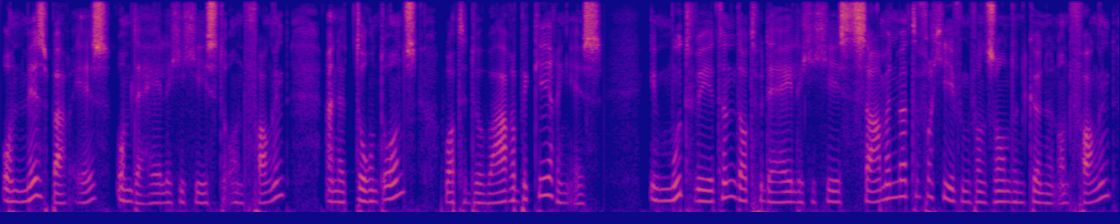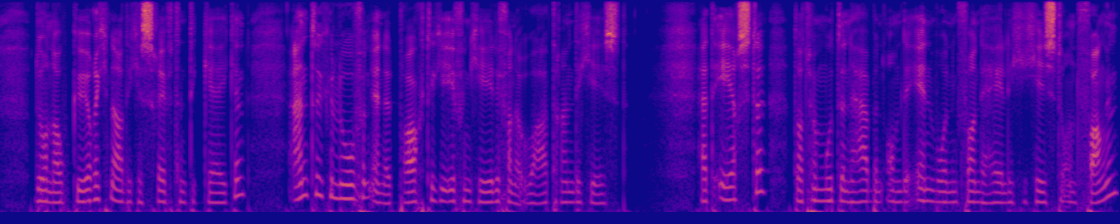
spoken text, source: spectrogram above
onmisbaar is om de Heilige Geest te ontvangen en het toont ons wat de ware bekering is. U moet weten dat we de Heilige Geest samen met de vergeving van zonden kunnen ontvangen door nauwkeurig naar de geschriften te kijken en te geloven in het prachtige evangelie van het water en de geest. Het eerste dat we moeten hebben om de inwoning van de Heilige Geest te ontvangen,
